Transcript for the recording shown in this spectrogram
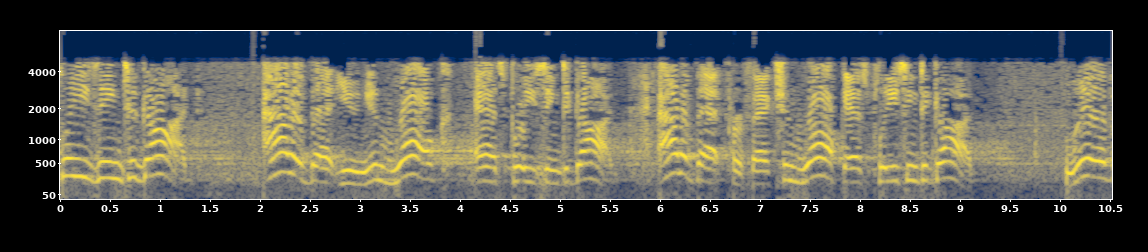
pleasing to God out of that union, walk as pleasing to God. Out of that perfection, walk as pleasing to God. Live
